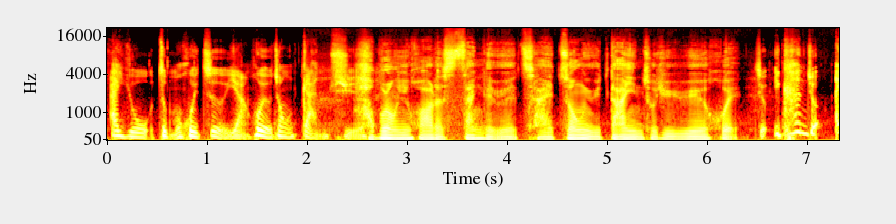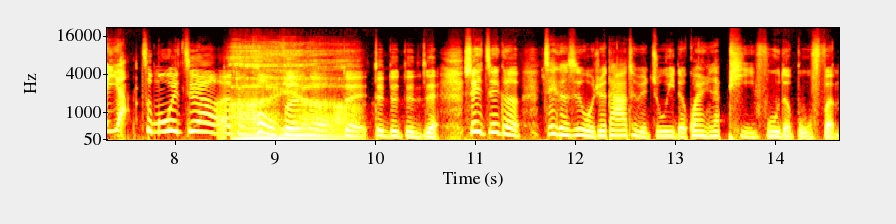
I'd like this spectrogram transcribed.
哎呦，怎么会这样？样会有这种感觉，好不容易花了三个月才终于答应出去约会，就一看就哎呀，怎么会这样啊？就扣分了。对对对对对对，所以这个这个是我觉得大家特别注意的，关于在皮肤的部分，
